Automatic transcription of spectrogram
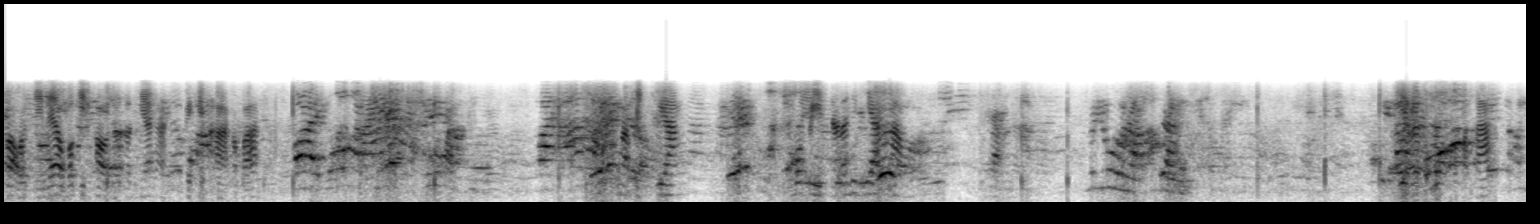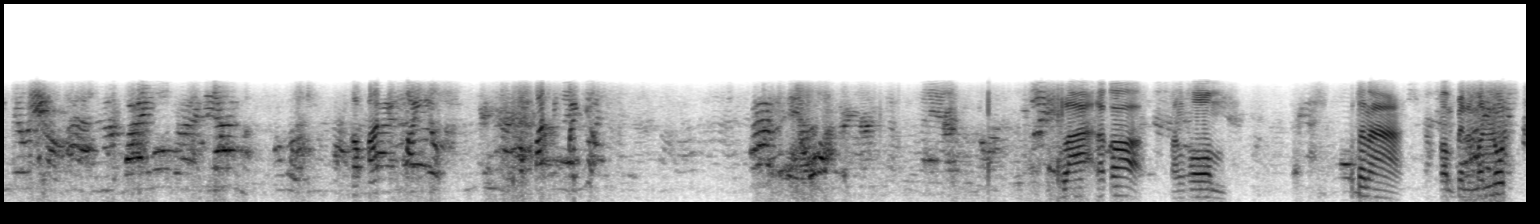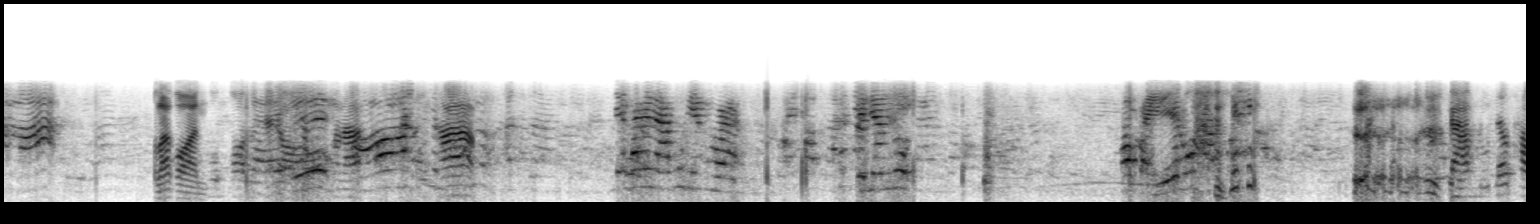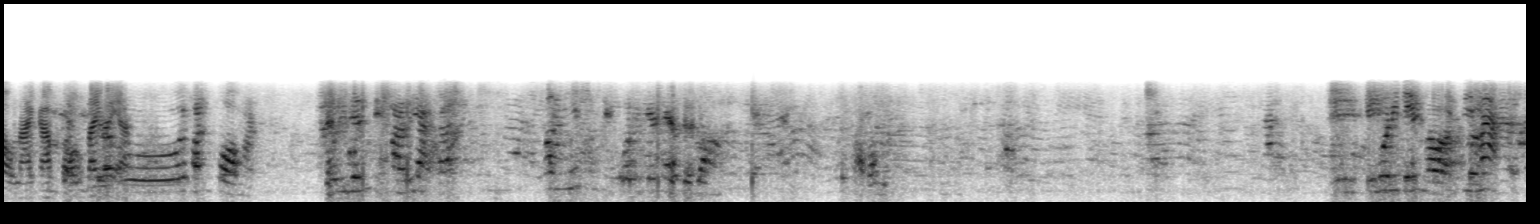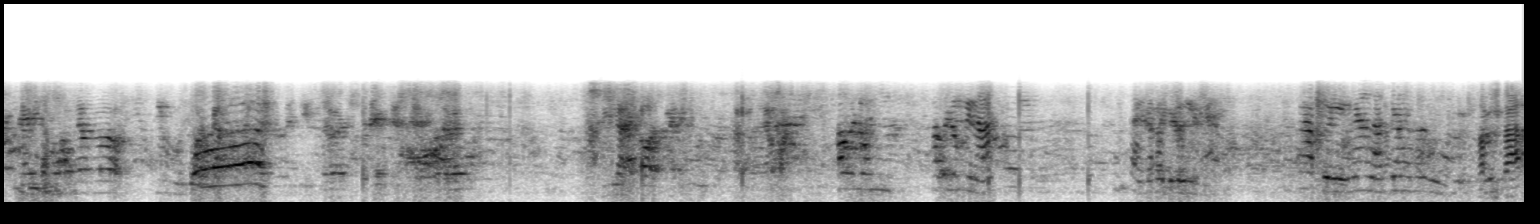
ข่าวสีแล้วเมื่อกี้ข่าวจะเที่ยงอะไปเก็บผากลับบ้านมาเป็นเที่ยงว่าปิดนะแล้วที่เที่ยงทไม่รู้นะกันำเที่ยงแล้วตัวออกมาใบกอะไรเนี่ยกลับบ้านไปเยอะกลับบ้านไปเยอะถ้าเดี๋ยวอะพระแล้วก็สังคม พัฒนา ความเป็นมนุษย์พระก่อนผมก่อนแน่นอนมาละภาพเรียกพัฒนาผู้เลี้ยงมาเป็นยังลูกเข้าไปลูกกามรุดแล้วเท่าลายกามฟองได้ไหมอะ โอ้ยฟันฟอร์มอะโอริเดนติดมาหรือยังคะวันนี้ติดโอริเดนแล้วหรือยังโมดิเจนดีมากในท้องแล้วก็ที่คุณต ริเจะได้เป็นเสร็จเลยมีหลายรอดไงที่คุณตรวจกันแล้วอะเอาไปลงเอาไปลงเลยนะใส่แล้วไปลงเลยนะภาพตัวเองน่ารักได้มากเลยทำอีกละ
